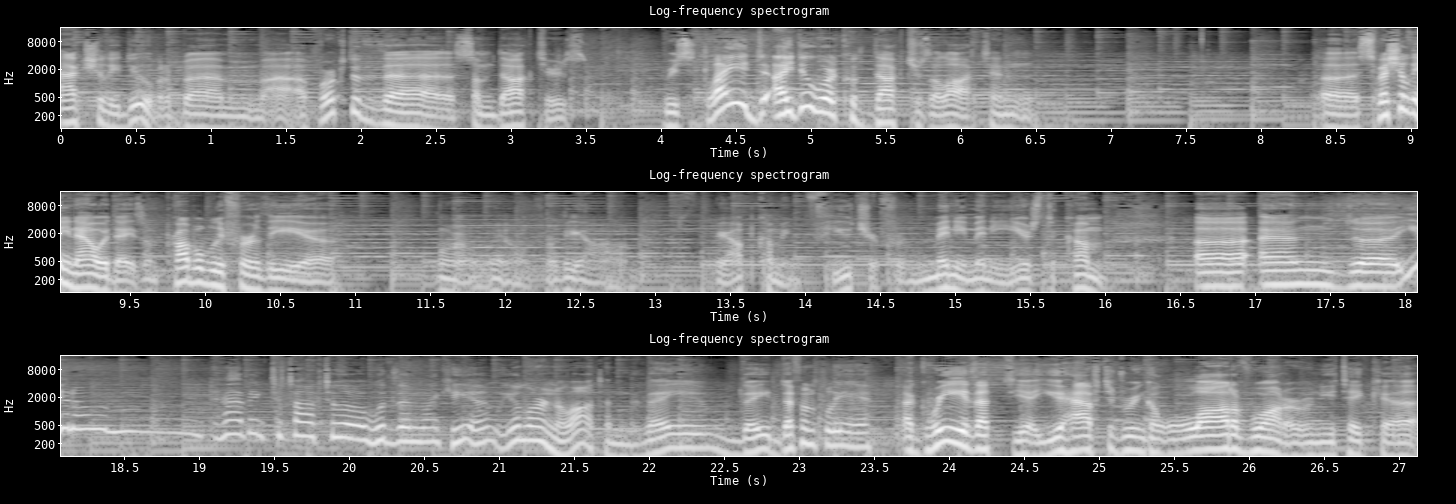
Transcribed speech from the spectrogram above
actually do. But um, I've worked with uh, some doctors recently. I do work with doctors a lot, and uh, especially nowadays, and probably for the uh, or, you know for the uh, the upcoming future for many many years to come. Uh, and uh, you know, having to talk to with them like yeah, you learn a lot, and they they definitely agree that yeah, you have to drink a lot of water when you take uh,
